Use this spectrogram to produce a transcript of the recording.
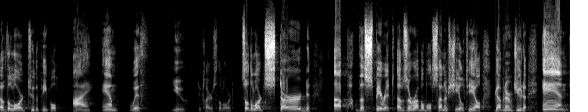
of the Lord to the people I am with you, declares the Lord. So the Lord stirred up the spirit of Zerubbabel, son of Shealtiel, governor of Judah, and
